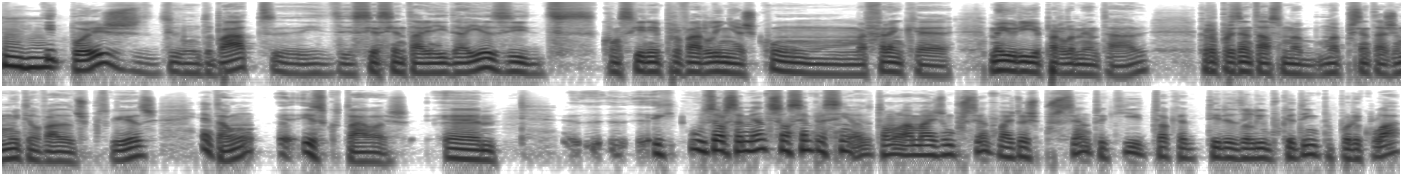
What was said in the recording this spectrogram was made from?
Uhum. E depois de um debate e de se assentarem ideias e de conseguirem aprovar linhas com uma franca maioria parlamentar que representasse uma, uma percentagem muito elevada dos portugueses, então eh, executá-las. Uh, os orçamentos são sempre assim, estão lá mais de 1%, mais 2%, aqui toca, tira dali um bocadinho para pôr acolá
